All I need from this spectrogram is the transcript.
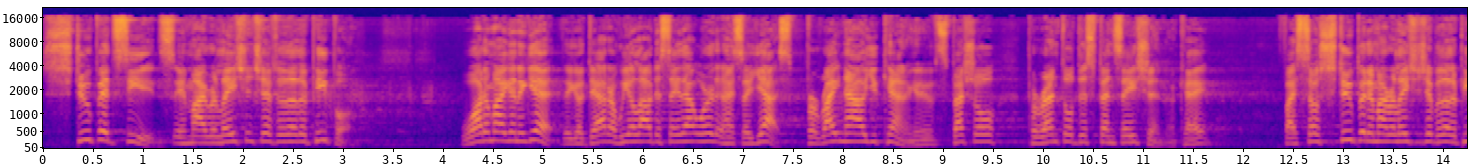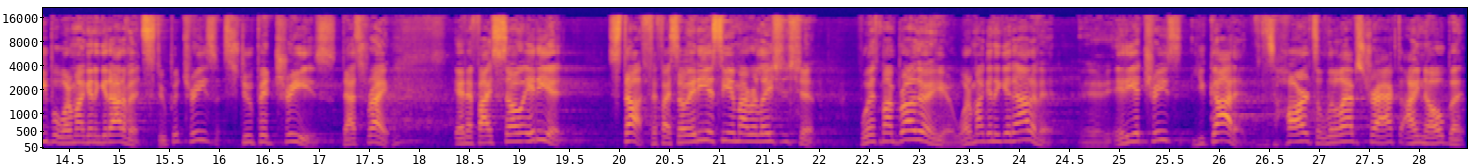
stupid seeds in my relationships with other people, what am I going to get? They go, Dad, are we allowed to say that word? And I say, Yes. For right now, you can. I'm going to have special parental dispensation, okay? If I sow stupid in my relationship with other people, what am I going to get out of it? Stupid trees? Stupid trees. That's right. And if I sow idiot stuff, if I sow idiocy in my relationship with my brother here, what am I going to get out of it? Uh, idiot trees? You got it. It's hard, it's a little abstract, I know, but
